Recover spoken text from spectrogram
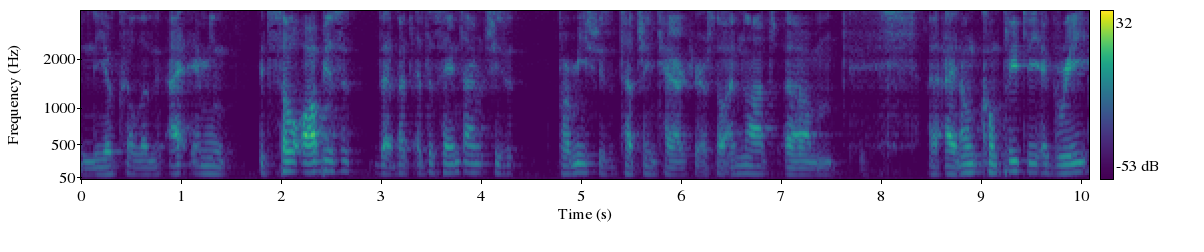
neocolonial. I, I mean, it's so obvious that, but at the same time, she's a, for me she's a touching character. So I'm not. Um, I, don't completely agree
